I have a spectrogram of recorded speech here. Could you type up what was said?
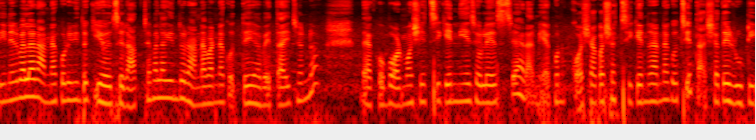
দিনের বেলা রান্না করিনি তো কী হয়েছে? রাত্রেবেলা কিন্তু রান্না বান্না করতেই হবে, তাই জন্য দেখো বরমসের চিকেন নিয়ে চলে এসছে আর আমি এখন কষা কষা চিকেন রান্না করছি, তার সাথে রুটি।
